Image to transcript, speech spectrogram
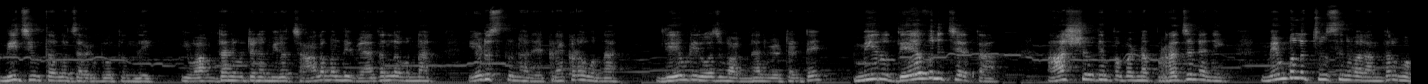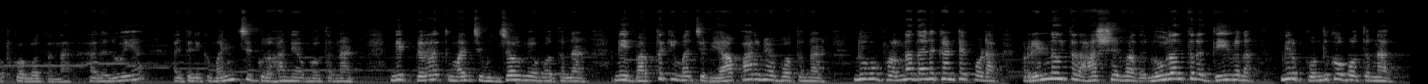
మీ జీవితంలో జరగబోతుంది. ఈ వాగ్దానం వింటున్న మీరు చాలా మంది వేదనలో ఉన్నారు ఏడుస్తున్నారు ఎక్కడెక్కడో ఉన్నారు దేవుడి రోజు వాగ్దానం ఏంటంటే మీరు దేవుని చేత ఆశీర్వదింపబడిన ప్రజలని మిమ్మల్ని చూసిన వారందరూ ఒప్పుకోబోతున్నారు. హలోయ అయితే నీకు మంచి గృహాన్ని ఇవ్వబోతున్నాడు. నీ పిల్లలకి మంచి ఉద్యోగం ఇవ్వబోతున్నాడు. నీ భర్తకి మంచి వ్యాపారం ఇవ్వబోతున్నాడు. నువ్వు ఇప్పుడు ఉన్నదానికంటే కూడా రెండంతల ఆశీర్వాదం నూరంతల దీవెన మీరు పొందుకోబోతున్నారు.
